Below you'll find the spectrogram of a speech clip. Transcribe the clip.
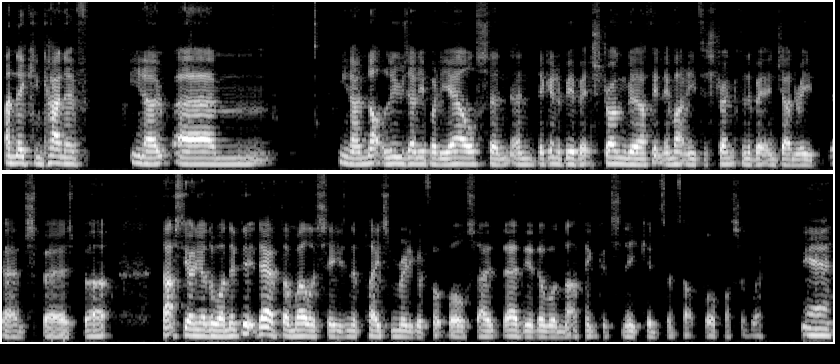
and they can kind of, you know, um, you know, not lose anybody else, and and they're going to be a bit stronger. I think they might need to strengthen a bit in January, um, Spurs, but that's the only other one. They've, they have done well this season. They've played some really good football, so they're the other one that I think could sneak into the top four possibly. Yeah,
